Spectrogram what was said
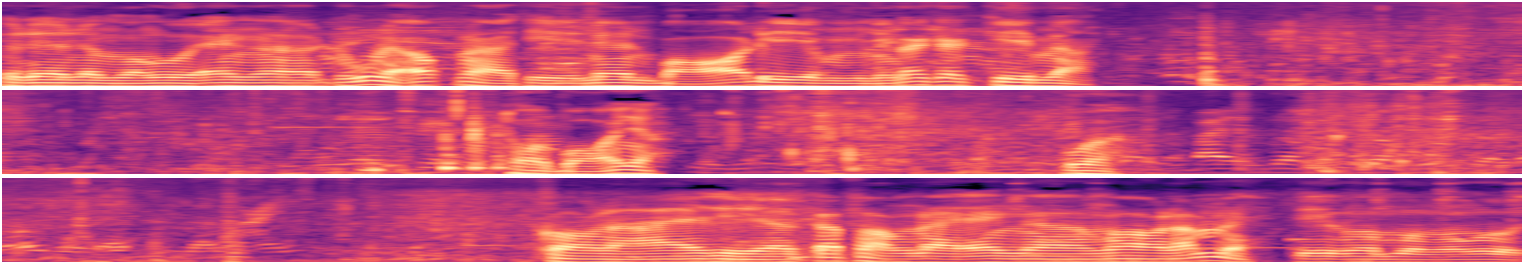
Cho nên là mọi người ăn đúng là ốc này thì nên bỏ đi những cái cái kim này thôi bỏ nha. Wow còn lại thì ờ, cái phần này ăn ờ, ngon lắm này tiên mời mọi người.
